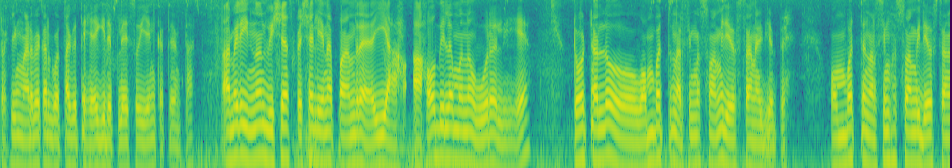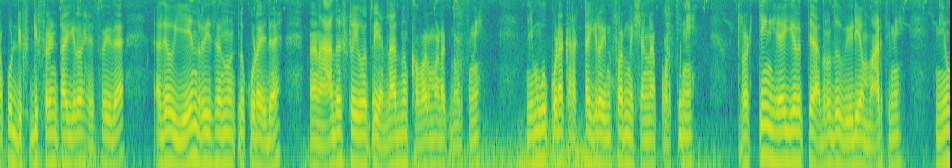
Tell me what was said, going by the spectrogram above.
ಟ್ರಕ್ಕಿಂಗ್ ಮಾಡ್ಬೇಕಾದ್ರೆ ಗೊತ್ತಾಗುತ್ತೆ ಹೇಗಿದೆ ಪ್ಲೇಸು ಏನು ಕತೆ ಅಂತ. ಆಮೇಲೆ ಇನ್ನೊಂದು ವಿಷಯ ಸ್ಪೆಷಲ್ ಏನಪ್ಪ ಅಂದರೆ ಈ ಅಹ್- ಅಹೋಬಿಲಮ್ ಅನ್ನೋ ಊರಲ್ಲಿ ಟೋಟಲ್ಲು ಒಂಬತ್ತು ನರಸಿಂಹಸ್ವಾಮಿ ದೇವಸ್ಥಾನ ಇದೆಯಂತೆ. ಒಂಬತ್ತು ನರಸಿಂಹಸ್ವಾಮಿ ದೇವಸ್ಥಾನಕ್ಕೂ ಡಿಫ್ ಡಿಫ್ರೆಂಟ್ ಆಗಿರೋ ಹೆಸರು ಇದೆ. ಅದು ಏನು ರೀಸನ್ನು ಅಂತಲೂ ಕೂಡ ಇದೆ. ನಾನು ಆದಷ್ಟು ಇವತ್ತು ಎಲ್ಲದನ್ನೂ ಕವರ್ ಮಾಡೋಕ್ಕೆ ನೋಡ್ತೀನಿ. ನಿಮಗೂ ಕೂಡ ಕರೆಕ್ಟಾಗಿರೋ ಇನ್ಫಾರ್ಮೇಷನ್ನ ಕೊಡ್ತೀನಿ. ಟ್ರಕ್ಕಿಂಗ್ ಹೇಗಿರುತ್ತೆ ಅದರದ್ದು ವೀಡಿಯೋ ಮಾಡ್ತೀನಿ. ನೀವು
